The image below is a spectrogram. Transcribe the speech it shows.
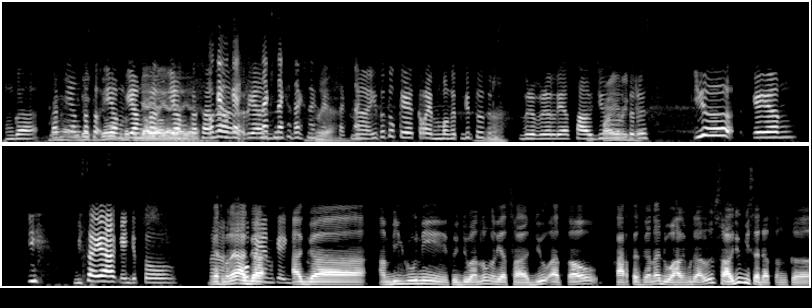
Enggak. Kan yang udah ke dijawab, yang udah yang ke Iya, iya, yang iya. ke sana oke oke Riani. next next next next Oh, iya. next, next. Nah itu tuh kayak keren banget gitu terus Nah. bener-bener lihat salju Inspiring ya? terus iya kayak yang ih bisa ya kayak gitu. Nggak, sebenarnya gua agak- gitu. Agak ambigu nih tujuan lu ngelihat salju atau Kartens karena dua hal yang berbeda. Lu salju bisa datang ke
